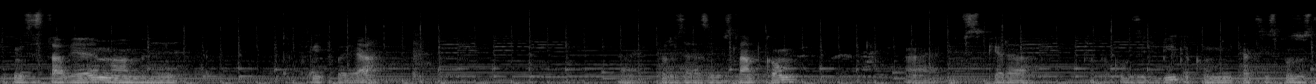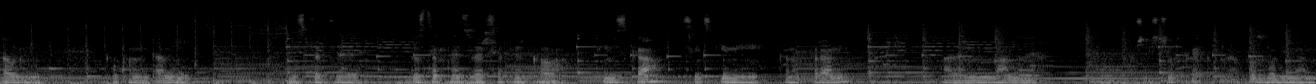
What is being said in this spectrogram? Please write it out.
W takim zestawie mamy gatewaya, e, który zarazem jest lampką e, i wspiera protokół Zigbee do komunikacji z pozostałymi komponentami. Niestety dostępna jest wersja tylko chińska z chińskimi konektorami, ale mamy e, przejściówkę, która pozwoli nam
